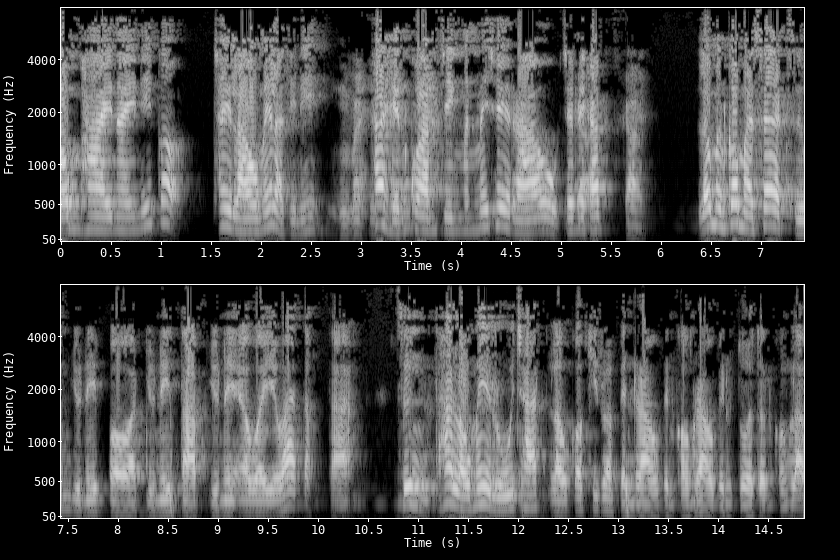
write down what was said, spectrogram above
ลมภายในนี้ก็ ใช่เราไหมล่ะทีนี้ ถ้าเห็นความจริงมันไม่ใช่เรา ใช่ไหมครับแล้วมันก็มาแทรกซึมอยู่ในปอด อยู่ในตับอยู่ในอวัยวะต่างๆ ซึ่งถ้าเราไม่รู้ชัด เราก็คิดว่าเป็นเราเป็นของเราเป็นตัวตนของเรา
